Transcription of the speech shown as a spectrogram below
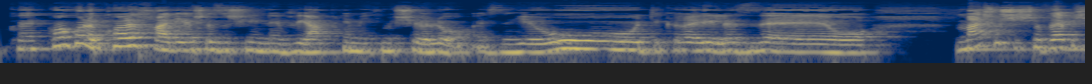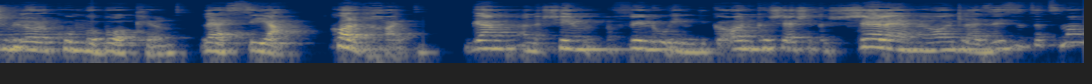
אוקיי? Okay? קודם כל לכל אחד יש איזושהי נביאה פנימית משלו, איזה ייעוד, תקראי לזה, או משהו ששווה בשבילו לקום בבוקר, לעשייה, כל אחד. גם אנשים אפילו עם דיכאון קשה שקשה להם מאוד להזיז את עצמם,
